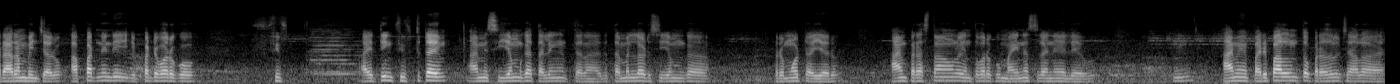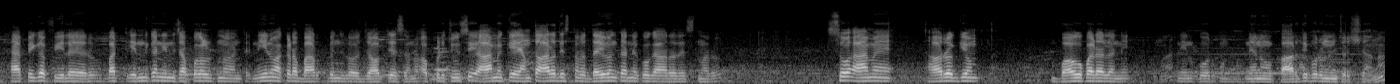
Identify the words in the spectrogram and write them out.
ప్రారంభించారు. అప్పటి నుండి ఇప్పటి వరకు fifth I think fifth time ఆమె సీఎంగా తలి తల- తమిళనాడు సీఎంగా ప్రమోట్ అయ్యారు. ఆమె ప్రస్థానంలో ఇంతవరకు మైనస్లు అనేవి లేవు. ఆమె పరిపాలనతో ప్రజలు చాలా హ్యాపీగా ఫీల్ అయ్యారు. బట్ ఎందుకని నేను చెప్పగలుగుతున్నాను అంటే నేను అక్కడ భారత్ బెంజ్లో జాబ్ చేశాను. అప్పుడు చూసి ఆమెకి ఎంత ఆరాధిస్తున్నారు దైవం కన్నా ఎక్కువగా ఆరాధిస్తున్నారు. సో ఆమె ఆరోగ్యం బాగుపడాలని నేను కోరుకుంటున్నాను. నేను పార్తీపురం నుంచి వచ్చాను.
